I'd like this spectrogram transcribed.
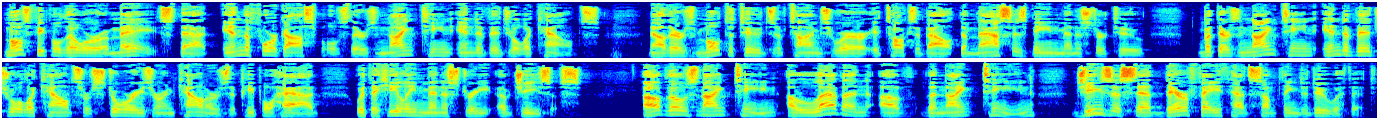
Most people, though, are amazed that in the four Gospels, there's 19 individual accounts now there's multitudes of times where it talks about the masses being ministered to, but there's 19 individual accounts or stories or encounters that people had with the healing ministry of Jesus. Of those 19, 11 of the 19, Jesus said their faith had something to do with it.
